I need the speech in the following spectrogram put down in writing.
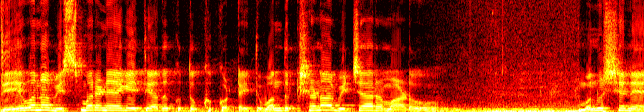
ದೇವನ ವಿಸ್ಮರಣೆ ಆಗೈತಿ, ಅದಕ್ಕೆ ದುಃಖ ಕೊಟ್ಟೈತಿ. ಒಂದು ಕ್ಷಣ ವಿಚಾರ ಮಾಡು, ಮನುಷ್ಯನೇ,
